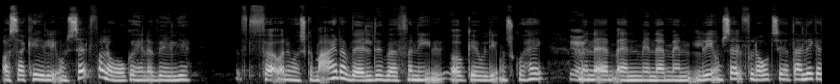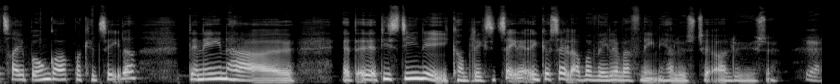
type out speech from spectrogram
og så kan eleven selv få lov at gå hen og vælge, før var det måske mig, der valgte, hvad for en opgave eleven skulle have. Ja. Men, at man, men at man eleven selv får lov til, at der ligger tre bunker op på katheteret. Den ene har, øh, at, at de stigende i kompleksitet, og I går selv op og vælger, hvad for en I har lyst til at løse. Ja.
